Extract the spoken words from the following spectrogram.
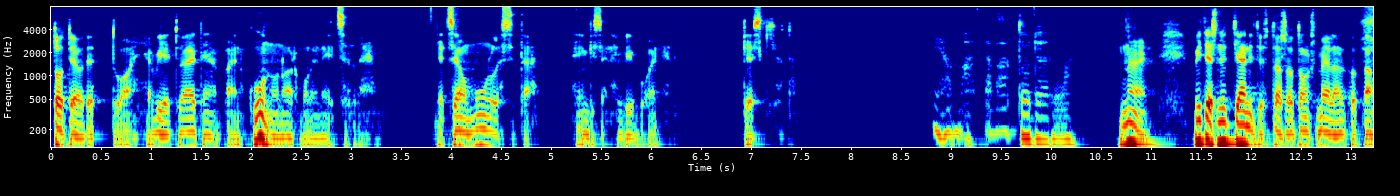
toteutettua ja vietyä eteenpäin, kun on armollinen itselleen. Että se on mulle sitä henkisen hyvinvoinnin keskiötä. Ihan mahtavaa. Todella. Näin. Miten nyt jännitystasot? Onko meillä tota,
